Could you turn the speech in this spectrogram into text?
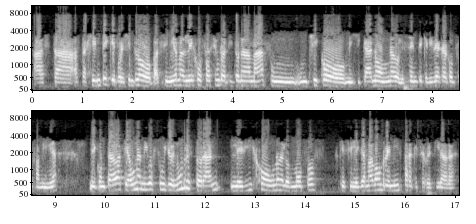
hasta hasta gente que, por ejemplo, sin ir más lejos, hace un ratito nada más, un, un chico mexicano, un adolescente que vive acá con su familia, me contaba que a un amigo suyo en un restaurante le dijo uno de los mozos que si le llamaba un remis para que se retirara.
